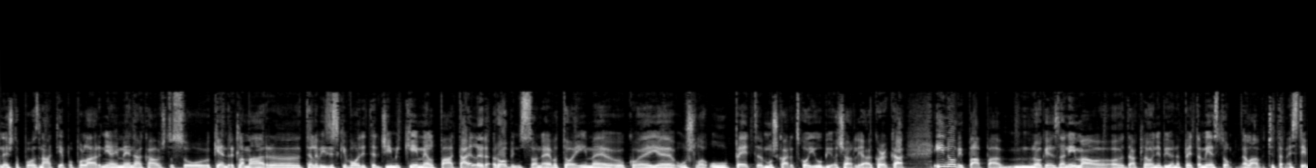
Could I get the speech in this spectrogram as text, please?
nešto poznatije, popularnija imena kao što su Kendrick Lamar, televizijski voditelj Jimmy Kimmel, pa Tyler Robinson, evo to je ime koje je ušlo u pet, muškarac koji je ubio Charlie'a Kirka i novi papa, mnoge je zanimao, dakle on je bio na petom mjestu, Lav 14.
